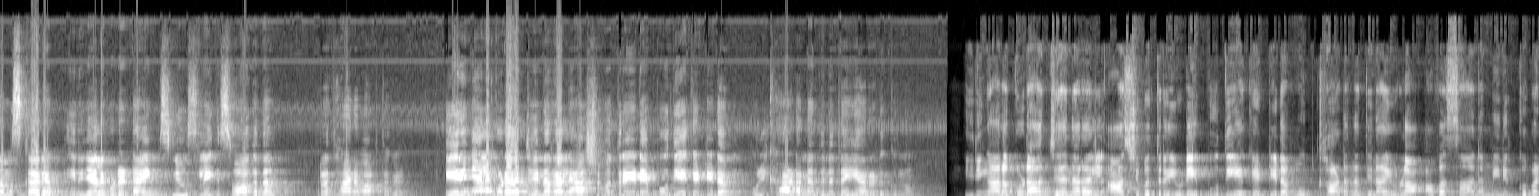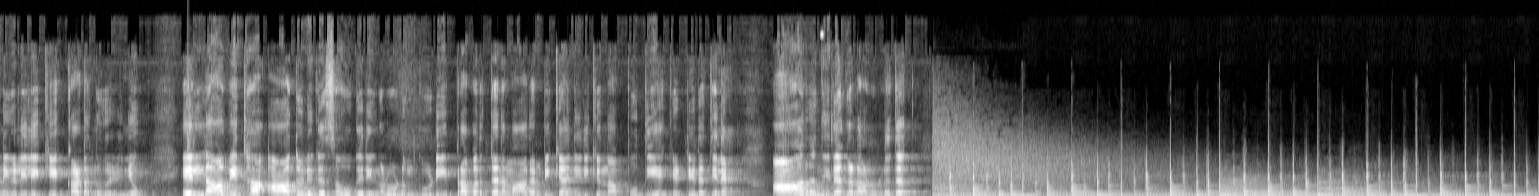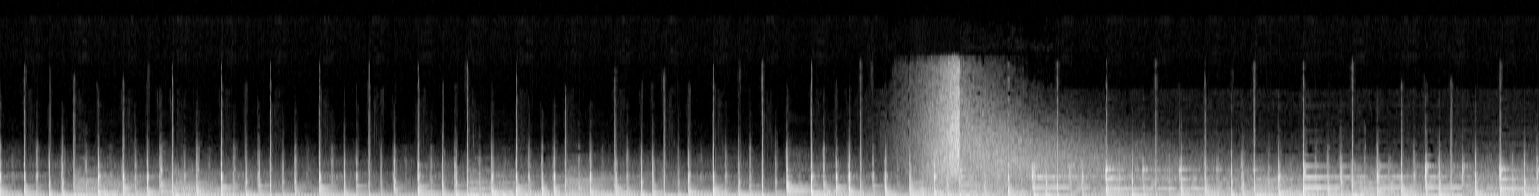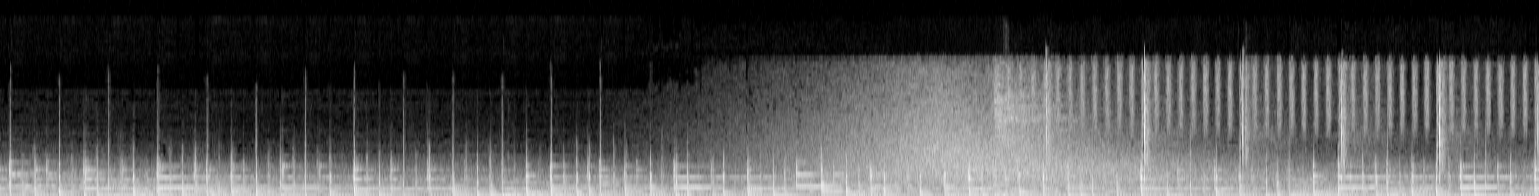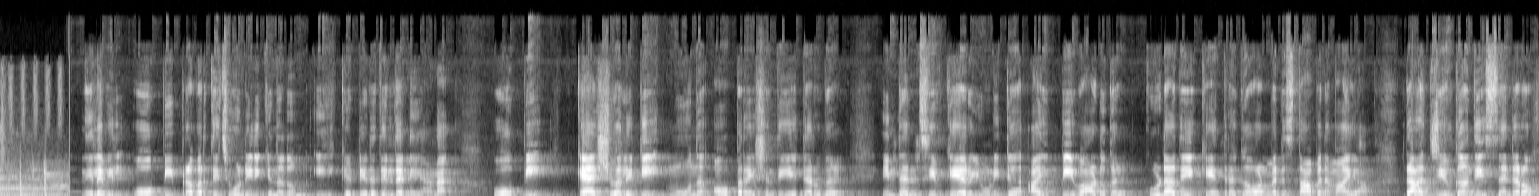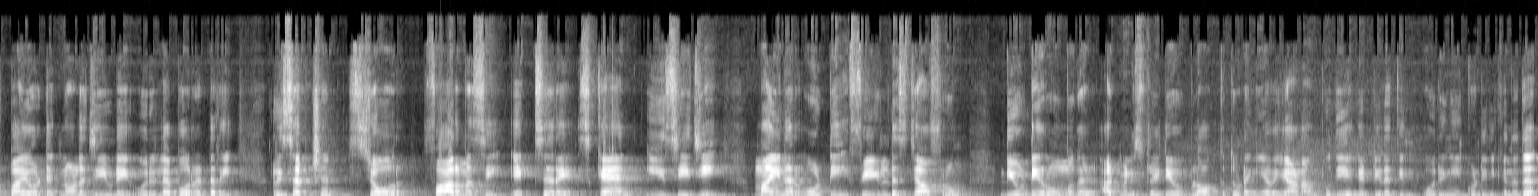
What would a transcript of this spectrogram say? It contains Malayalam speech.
നമസ്കാരം. ഇരിഞ്ഞാലക്കുട ടൈംസ് ന്യൂസിലേക്ക് സ്വാഗതം. പ്രധാന വാർത്തകൾ. ഇരിഞ്ഞാലക്കുട ജനറൽ ആശുപത്രിയുടെ പുതിയ കെട്ടിടം ഉദ്ഘാടനത്തിന് തയ്യാറെടുക്കുന്നു. ഇരിങ്ങാലക്കുട ജനറൽ ആശുപത്രിയുടെ പുതിയ കെട്ടിടം ഉദ്ഘാടനത്തിനായുള്ള അവസാന മിനുക്കുപണികളിലേക്ക് കടന്നുകഴിഞ്ഞു. എല്ലാവിധ ആധുനിക സൗകര്യങ്ങളോടും കൂടി പ്രവർത്തനം ആരംഭിക്കാനിരിക്കുന്ന പുതിയ കെട്ടിടത്തിന് ആറ് നിലകളാണുള്ളത്. നിലവിൽ ഒ പി പ്രവർത്തിച്ചുകൊണ്ടിരിക്കുന്നതും ഈ കെട്ടിടത്തിൽ തന്നെയാണ്. ഒ പി കാഷ്വാലിറ്റി മൂന്ന് ഓപ്പറേഷൻ തിയേറ്ററുകൾ intensive care unit I P വാർഡുകൾ കൂടാതെ കേന്ദ്ര ഗവൺമെന്റ് സ്ഥാപനമായ രാജീവ് ഗാന്ധി സെന്റർ ഓഫ് ബയോടെക്നോളജിയുടെ ഒരു laboratory reception store pharmacy X ray scan E C G minor O T field staff room duty റൂമുകൾ അഡ്മിനിസ്ട്രേറ്റീവ് ബ്ലോക്ക് തുടങ്ങിയവയാണ് പുതിയ കെട്ടിടത്തിൽ ഒരുങ്ങിക്കൊണ്ടിരിക്കുന്നത്.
